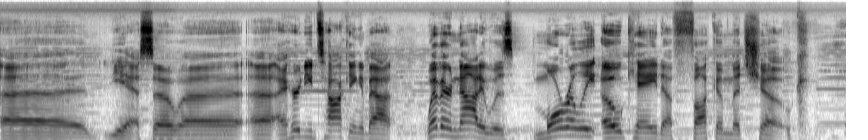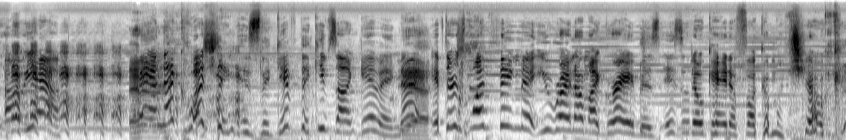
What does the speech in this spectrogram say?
Uh, yeah. So uh, uh, I heard you talking about whether or not it was morally okay to fuck a machoke. Oh yeah. Man, that question is the gift that keeps on giving. That, Yeah. If there's one thing that you write on my grave is, is it okay to fuck a Machoke?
